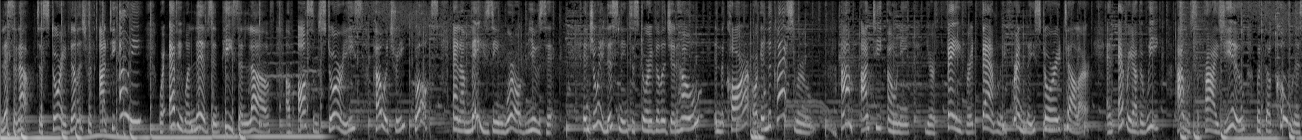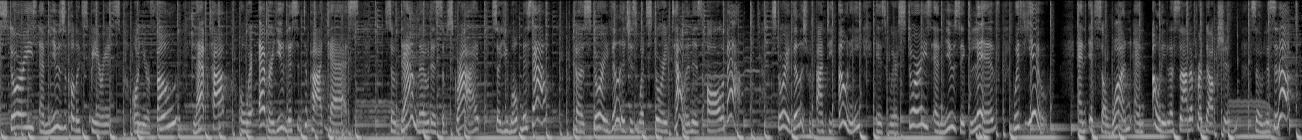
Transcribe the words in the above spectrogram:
Listen up to Story Village with Aunti Oni, where everyone lives in peace and love of awesome stories, poetry, books, and amazing world music. Enjoy listening to Story Village at home, in the car, or in the classroom. I'm Aunti Oni, your favorite family friendly storyteller. And every other week, I will surprise you with the coolest stories and musical experience on your phone, laptop, or wherever you listen to podcasts. So download and subscribe so you won't miss out, because Story Village is what storytelling is all about. Story Village with Aunti Oni is where stories and music live with you. And it's a one and only Lasana production. So listen up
